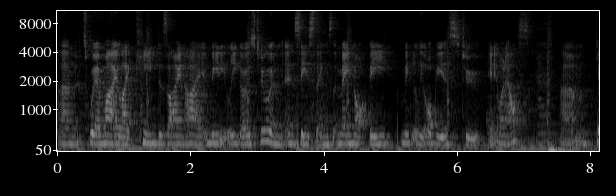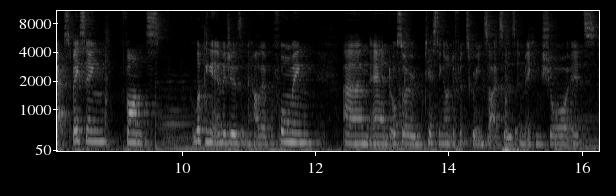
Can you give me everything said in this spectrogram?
Um, it's where my like keen design eye immediately goes to and, and sees things that may not be immediately obvious to anyone else. Um, yeah, spacing, fonts, looking at images and how they're performing, um, and also testing on different screen sizes and making sure it's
